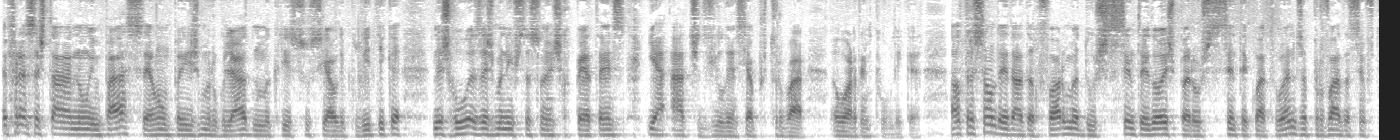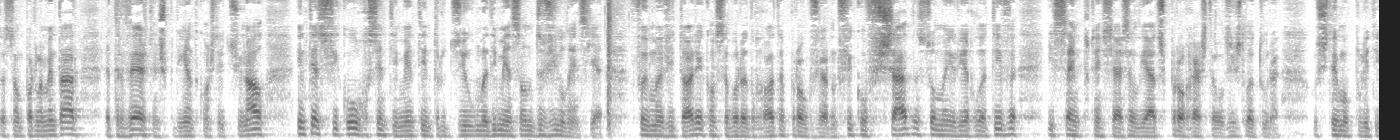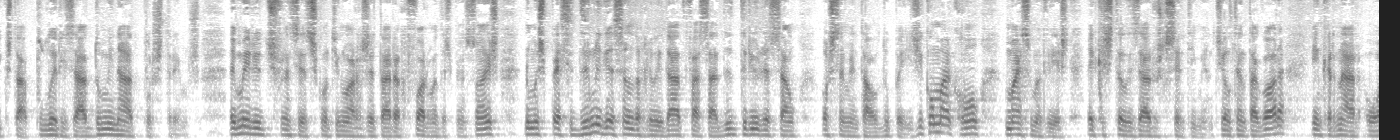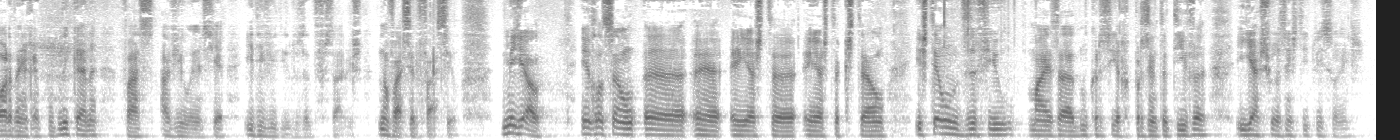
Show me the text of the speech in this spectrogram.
A França está num impasse, é um país mergulhado numa crise social e política. Nas ruas, as manifestações repetem-se e há atos de violência a perturbar a ordem pública. A alteração da idade da reforma dos 62 para os 64 anos, aprovada sem votação parlamentar, através de um expediente constitucional, intensificou o ressentimento e introduziu uma dimensão de violência. Foi uma vitória com sabor a derrota para o governo. Ficou fechado na sua maioria relativa e sem potenciais aliados para o resto da legislatura. O sistema político está polarizado, dominado por extremos. A maioria dos franceses continua a rejeitar a reforma das pensões numa espécie de negação da realidade face à deterioração orçamental do país. E com Macron, mais uma vez, a cristalizar os ressentimentos. Ele tenta agora encarnar a ordem republicana face à violência e dividir os adversários. Não vai ser fácil. Miguel, em relação a, a, a, esta, a esta questão, isto é um desafio mais à democracia representativa e às suas instituições?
